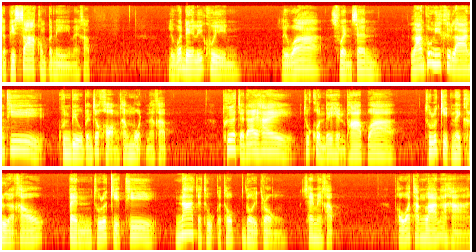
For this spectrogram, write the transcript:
The Pizza Company ไหมครับ หรือว่า Daily Queen หรือว่า Swensen ร้านพวกนี้คือร้านที่คุณบิลเป็นเจ้าของทั้งหมดนะครับ เพื่อจะได้ให้ทุกคนได้เห็นภาพว่าธุรกิจในเครือเขาเป็นธุรกิจที่น่าจะถูกกระทบโดยตรงใช่ไหมครับ เพราะว่าทั้งร้านอาหาร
